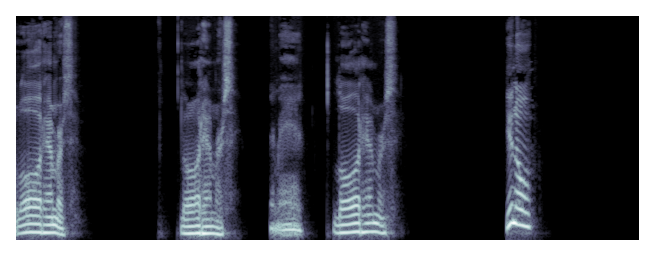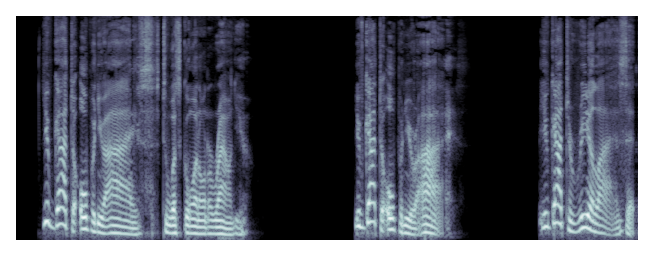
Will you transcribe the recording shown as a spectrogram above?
Lord have mercy. Lord have mercy. Amen. Lord have mercy. You know, you've got to open your eyes to what's going on around you. You've got to open your eyes. You've got to realize that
